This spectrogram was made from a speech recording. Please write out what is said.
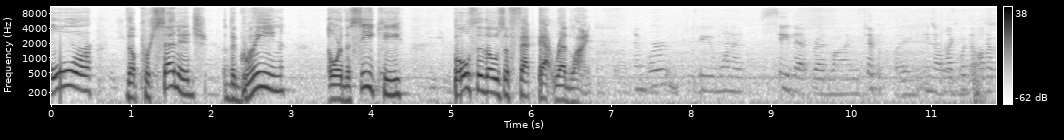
or the percentage, the green or the C key, both of those affect that red line. And where do you want to see that red line typically? You know, like with the auto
